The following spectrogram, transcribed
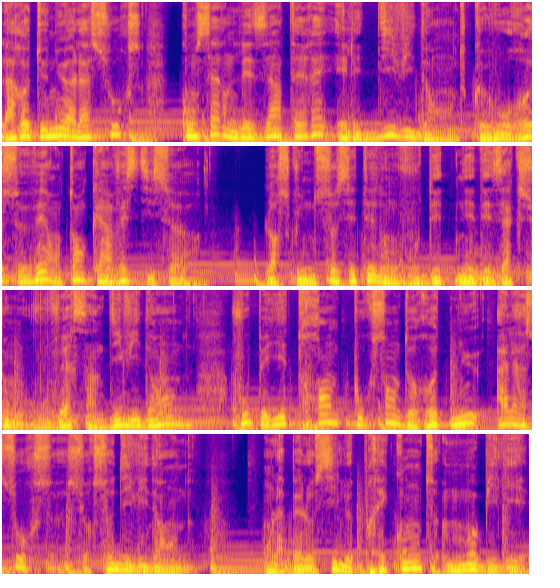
La retenue à la source concerne les intérêts et les dividendes que vous recevez en tant qu'investisseur. Lorsqu'une société dont vous détenez des actions vous verse un dividende, vous payez 30% de retenue à la source sur ce dividende. On l'appelle aussi le précompte mobilier.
